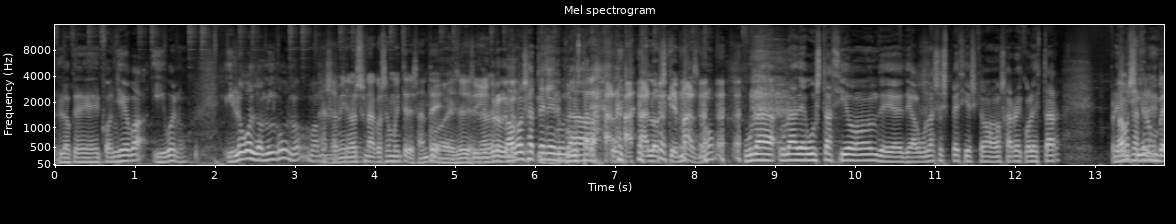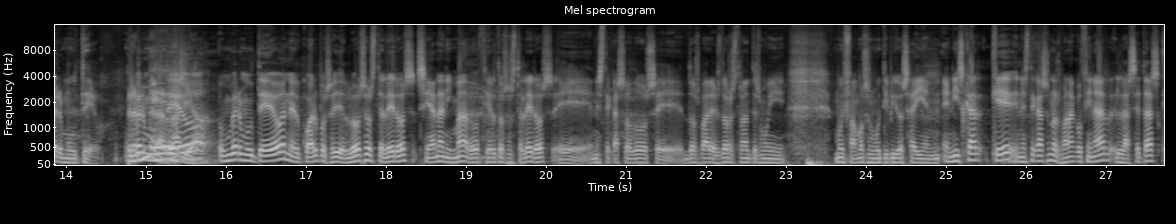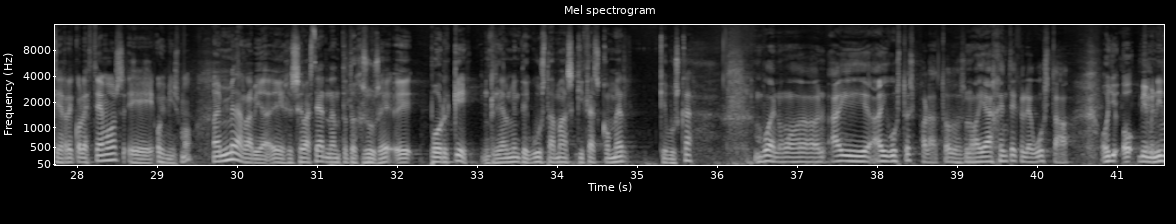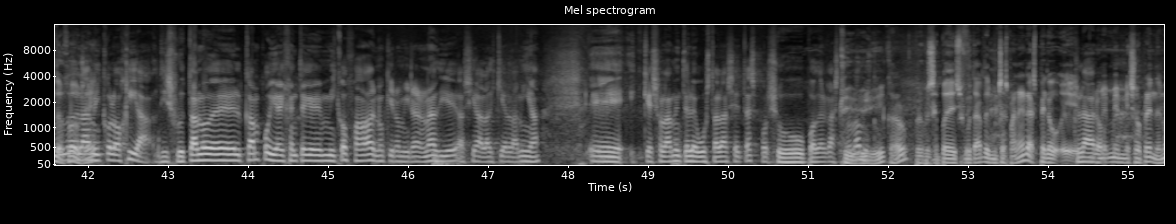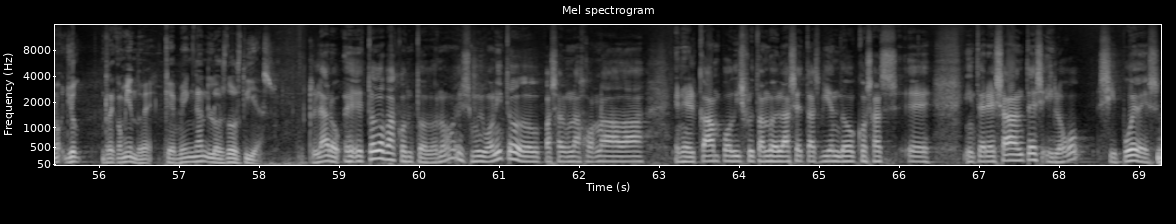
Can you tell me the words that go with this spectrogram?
lo que conlleva y bueno, y luego el domingo, ¿no? Vamos el domingo es una cosa muy interesante. Pues, yo creo que vamos a tener una... A, los que más, ¿no? Una, una degustación de, de algunas especies que vamos a recolectar Vamos a hacer un bermuteo. Un bermuteo, en el cual, pues oye, los hosteleros se han animado, ciertos hosteleros, eh, en este caso dos, eh, dos bares, dos restaurantes muy, muy famosos, muy típicos ahí en, en, Iscar, que en este caso nos van a cocinar las setas que recolectemos eh, hoy mismo. A mí me da rabia, Sebastián Antoto Jesús, ¿por qué realmente gusta más quizás comer que buscar? Bueno, hay, hay gustos para todos, ¿no? Hay gente que le gusta. Oye, oh, bienvenidos todos. la ¿eh? micología, disfrutando del campo, y hay gente que micófaga, no quiero mirar a nadie, así a la izquierda mía, eh, que solamente le gusta las setas por su poder gastronómico. Sí, claro, pero se puede disfrutar de muchas maneras, pero eh, claro. me, me, sorprende, ¿no? Yo recomiendo que vengan los dos días. Claro, eh, eh, todo va con todo, ¿no? Es muy bonito pasar una jornada en el campo disfrutando de las setas, viendo cosas eh, interesantes y luego, si puedes,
